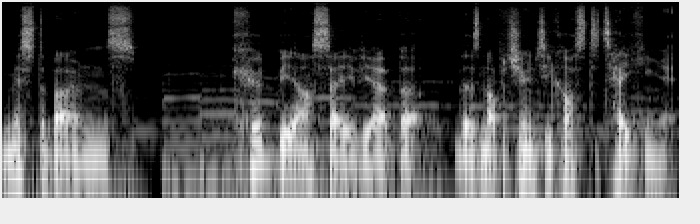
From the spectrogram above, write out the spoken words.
Mr. Bones could be our savior, but there's an opportunity cost to taking it.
